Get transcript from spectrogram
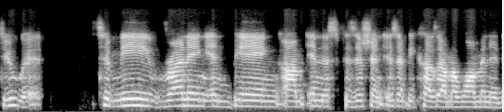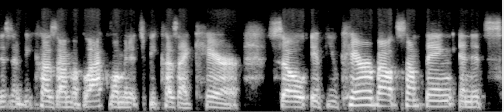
do it to me, running and being um, in this position isn't because I'm a woman. It isn't because I'm a Black woman. It's because I care. So if you care about something and it's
